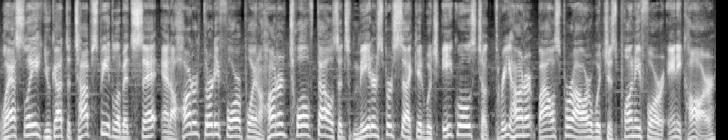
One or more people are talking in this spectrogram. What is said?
Lastly, you got the top speed limit set at 134.112 thousandths meters per second which equals to 300 miles per hour which is plenty for any car.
